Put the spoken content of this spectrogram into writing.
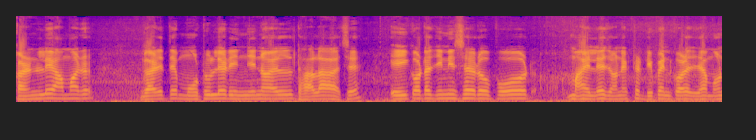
কারেন্টলি আমার গাড়িতে মোটুলের ইঞ্জিন অয়েল ঢালা আছে। এই কটা জিনিসের ওপর মাইলেজ অনেকটা ডিপেন্ড করে। যেমন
